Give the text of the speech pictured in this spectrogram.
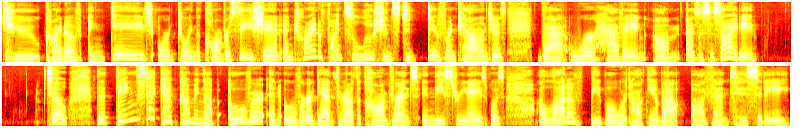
to kind of engage or join the conversation and trying to find solutions to different challenges that we're having um, as a society. So, the things that kept coming up over and over again throughout the conference in these three days was a lot of people were talking about authenticity.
